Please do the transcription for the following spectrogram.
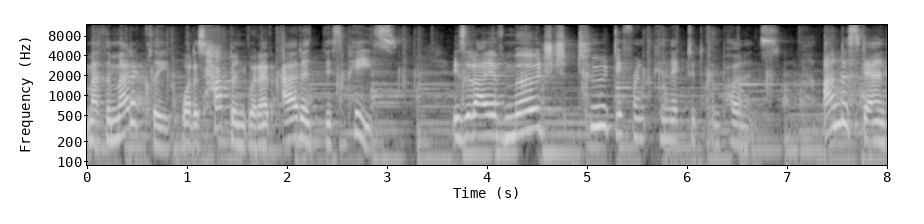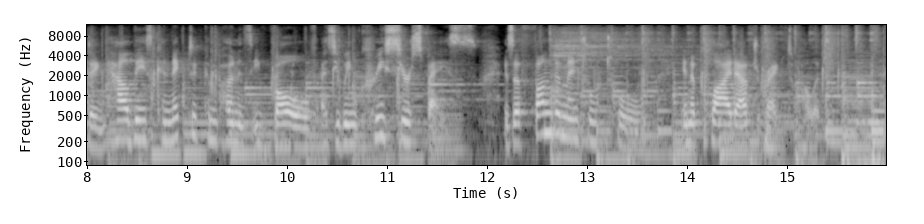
Mathematically, what has happened when I've added this piece is that I have merged two different connected components. Understanding how these connected components evolve as you increase your space is a fundamental tool in applied algebraic topology.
